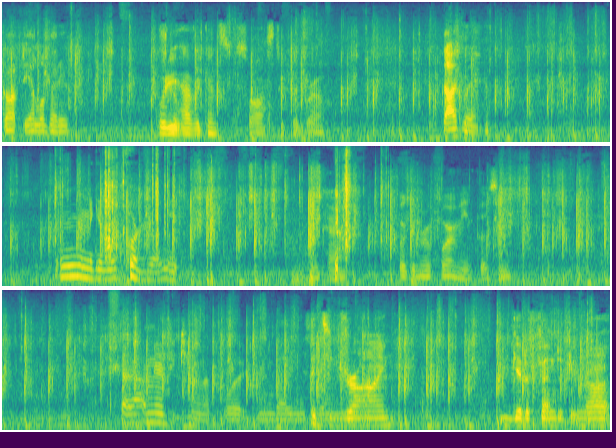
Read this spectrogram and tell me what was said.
Go up the elevator. What do you have against the swastika, bro? Exactly. I'm gonna get recorded on you. Okay. Fucking report me, pussy. Shut I up. don't know if you can report anybody in this It's a drawing. You get offended or not.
